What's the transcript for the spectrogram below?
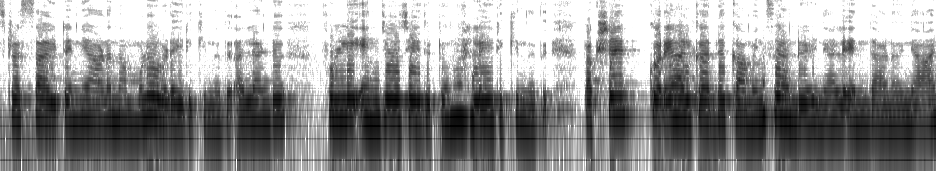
സ്ട്രെസ് ആയിട്ട് തന്നെയാണ് നമ്മളും ഇവിടെ ഇരിക്കുന്നത്. അല്ലാണ്ട് ഫുള്ളി എൻജോയ് ചെയ്തിട്ടും അല്ല ഇരിക്കുന്നത്. പക്ഷേ കുറേ ആൾക്കാരുടെ കമൻസ് കണ്ടു കഴിഞ്ഞാൽ എന്താണ്? ഞാൻ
